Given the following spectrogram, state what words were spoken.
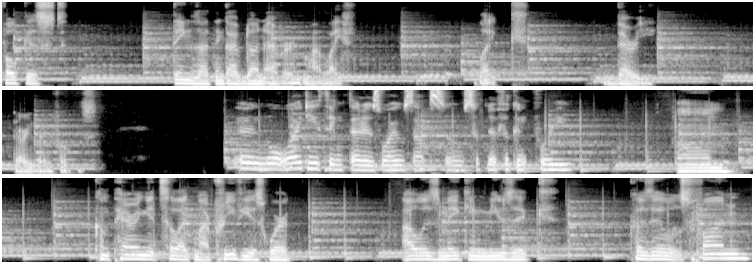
focused things I think I've done ever in my life. Like, very, very, very focused. And why do you think that is? Why was that so significant for you? Um, comparing it to like my previous work, I was making music because it was fun,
